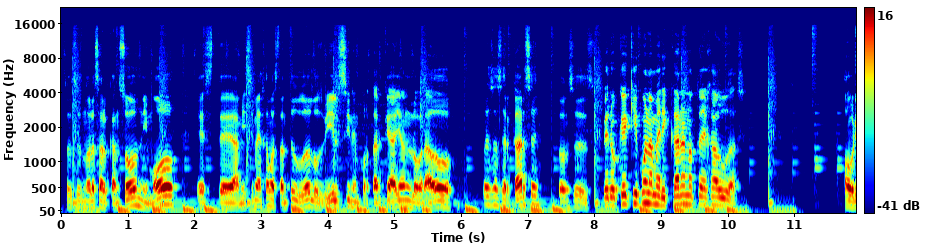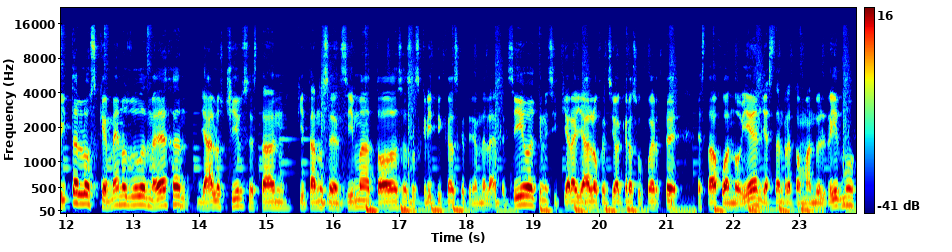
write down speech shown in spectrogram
Entonces no les alcanzó, ni modo. Este, a mí sí me dejan bastante dudas los Bills, sin importar que hayan logrado pues acercarse. Entonces. ¿Pero qué equipo en la americana no te deja dudas? Ahorita los que menos dudas me dejan, ya los Chiefs están quitándose de encima todas esas críticas que tenían de la defensiva, que ni siquiera ya la ofensiva que era su fuerte estaba jugando bien, ya están retomando el ritmo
